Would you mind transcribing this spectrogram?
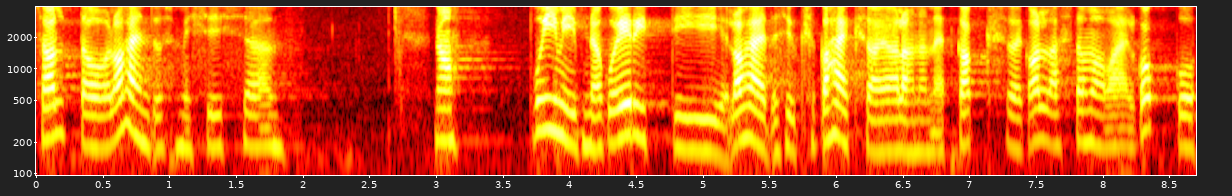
salto lahendus, mis siis noh, põimib nagu eriti laheda niisuguse kaheksajalana need kaks kallast omavahel kokku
